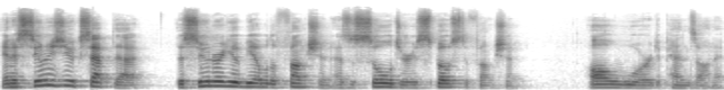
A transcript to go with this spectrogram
And as soon as you accept that, the sooner you'll be able to function as a soldier is supposed to function. All war depends on it.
